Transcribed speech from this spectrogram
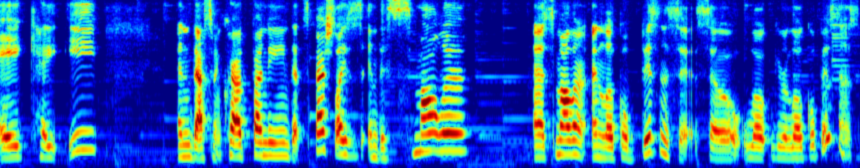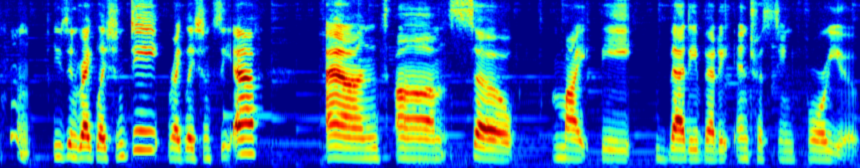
A K E, investment crowdfunding that specializes in the smaller, uh, smaller and local businesses. So lo- your local business, hmm, using Regulation D, Regulation CF, and um, so might be very, very interesting for you.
